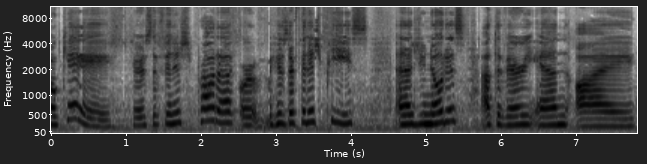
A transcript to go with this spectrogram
Okay, here's the finished product, or here's the finished piece. And as you notice, at the very end, I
